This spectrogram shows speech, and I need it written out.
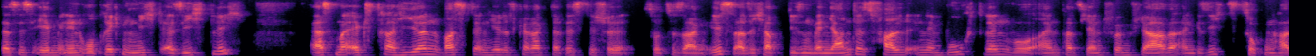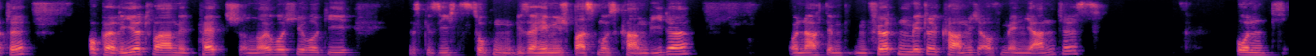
das ist eben in den Rubriken nicht ersichtlich, erstmal extrahieren, was denn hier das Charakteristische sozusagen ist. Also ich habe diesen Menyantes-Fall in dem Buch drin, wo ein Patient fünf Jahre ein Gesichtszucken hatte, operiert war mit Patch und Neurochirurgie. Das Gesichtszucken, dieser Hemispasmus kam wieder. Und nach dem vierten Mittel kam ich auf Menyantes. Und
